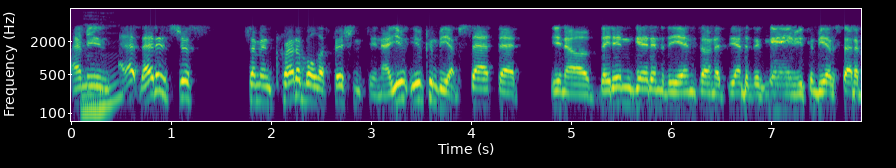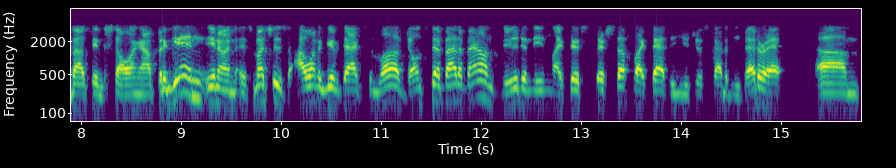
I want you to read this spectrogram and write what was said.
I mean, that, that is just some incredible efficiency. Now, you, you can be upset that, you know, they didn't get into the end zone at the end of the game. You can be upset about them stalling out. But again, you know, as much as I want to give Dak some love, don't step out of bounds, dude. I mean, like there's there's stuff like that that you just got to be better at. Um,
